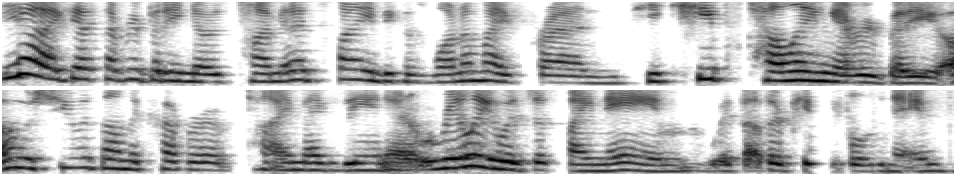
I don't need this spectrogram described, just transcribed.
yeah i guess everybody knows time and it's funny because one of my friends he keeps telling everybody oh she was on the cover of time magazine and it really was just my name with other people's names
